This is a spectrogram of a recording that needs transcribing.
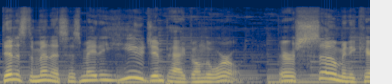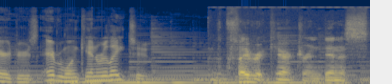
Dennis the Menace has made a huge impact on the world. There are so many characters everyone can relate to. The favorite character in Dennis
